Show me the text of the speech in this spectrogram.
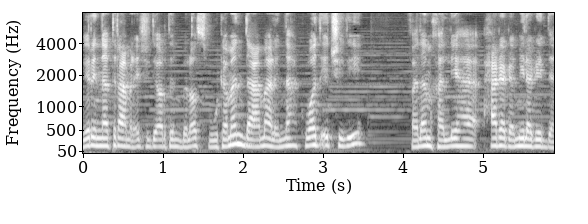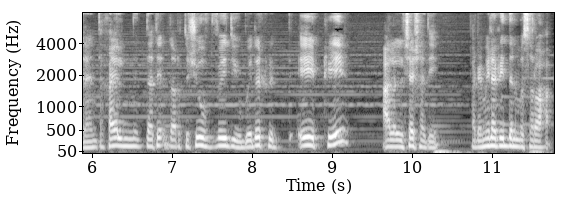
غير إنها بتدعم HDR 10 Plus وكمان دعمها لأنها Quad HD فده مخليها حاجة جميلة جدا. يعني تخيل إن أنت تقدر تشوف فيديو بدقه 8K على الشاشة دي. فجميلة جدا بصراحة.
